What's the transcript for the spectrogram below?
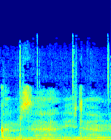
Comme ça, évidemment.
